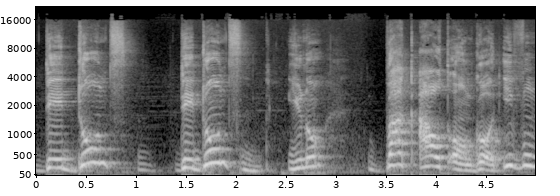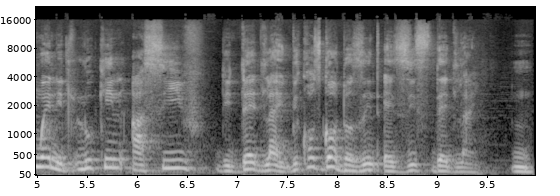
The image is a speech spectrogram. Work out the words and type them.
they don't, they don't, you know, back out on God even when it's looking as if the deadline, because God doesn't exist deadline. Mm.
